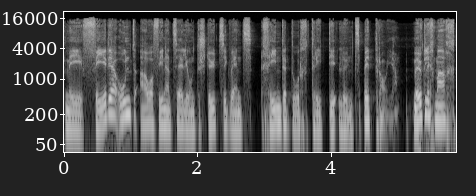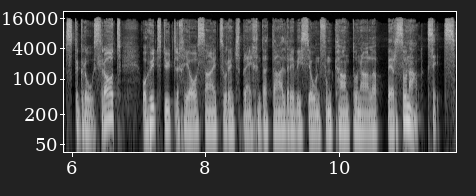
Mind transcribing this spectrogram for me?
mehr Ferien und auch eine finanzielle Unterstützung, wenn sie Kinder durch Dritte betreuen Möglich macht der Grosse Rat, der heute deutlich Ja sagt zur entsprechenden Teilrevision vom kantonalen Personalgesetz.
